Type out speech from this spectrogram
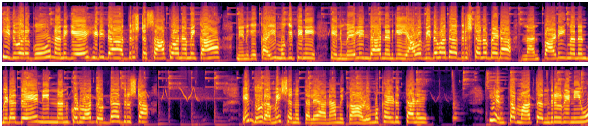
ಇದುವರೆಗೂ ನನಗೆ ಹಿಡಿದ ಅದೃಷ್ಟ ಸಾಕು ಅನಾಮಿಕಾ. ನಿನಗೆ ಕೈ ಮುಗಿತೀನಿ. ಇನ್ ಮೇಲಿಂದ ನನಗೆ ಯಾವ ವಿಧವಾದ ಅದೃಷ್ಟನೂ ಬೇಡ. ನನ್ ಪಾಡಿಗೆ ನನ್ನನ್ನು ಬಿಡದೆ ನೀನ್ ನನ್ ಕೊಡುವ ದೊಡ್ಡ ಅದೃಷ್ಟ. ಎಂದು ರಮೇಶ್ ಅನ್ನುತ್ತಲೇ ಅನಾಮಿಕ ಅಳುಮುಖ ಇಡುತ್ತಾಳೆ. ಎಂತ ಮಾತಂದ್ರು ರೀ ನೀವು?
